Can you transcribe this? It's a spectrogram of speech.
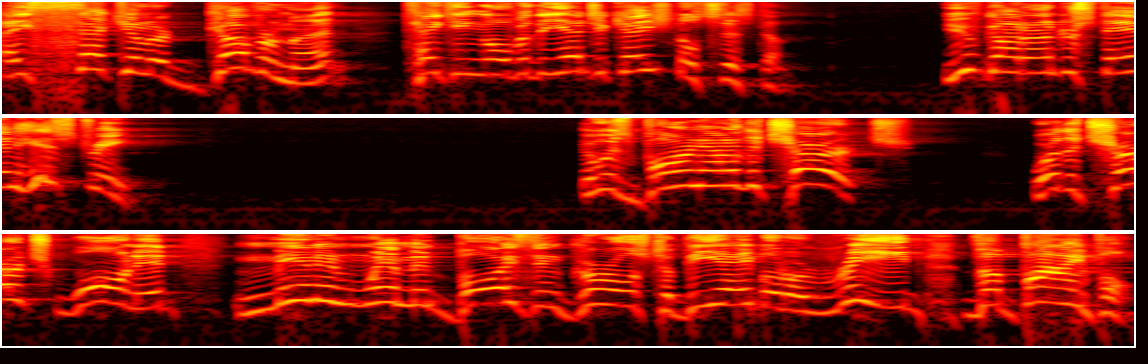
a secular government taking over the educational system. You've got to understand history. It was born out of the church, where the church wanted men and women, boys and girls to be able to read the Bible.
